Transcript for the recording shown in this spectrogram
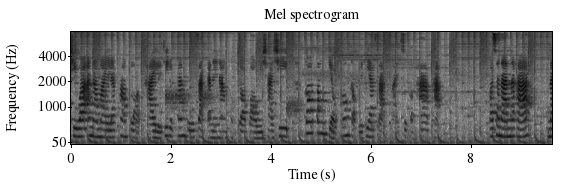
ชีวะอนามัยและความปลอดภัย หรือที่ทุกท่านรู้จักกันในนามของจอปอวิชาชีพ ก็ต้องเกี่ยวข้องกับวิทยาศาสตร์สายสุขภาพค่ะ เพราะฉะนั้นนะคะใน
